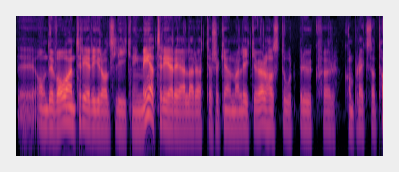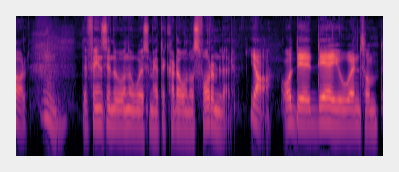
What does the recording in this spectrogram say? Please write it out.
Eh, om det var en tredjegradslikning med tre reelle røtter, så kunne man likevel ha stort bruk for komplekse tall. Mm. Det fins noe som heter Cardanos formler. Ja, og det, det, er jo en sånn eh,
